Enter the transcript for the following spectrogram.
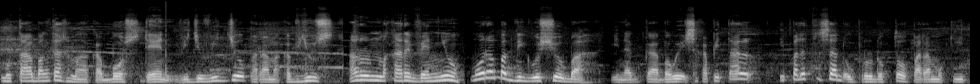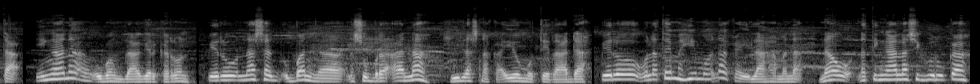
mutabang ta sa mga kabos then video-video para maka-views aron maka-revenue. Mura bag negosyo ba? Inagkabawi sa kapital ipalatrasan og produkto para mo kita. Inga na ang ubang vlogger karon. Pero nasad uban nga nasubraan na, hilas na kayo mo tirada. Pero wala tay mahimo na kay ilaha man na. Now, natingala siguro ka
